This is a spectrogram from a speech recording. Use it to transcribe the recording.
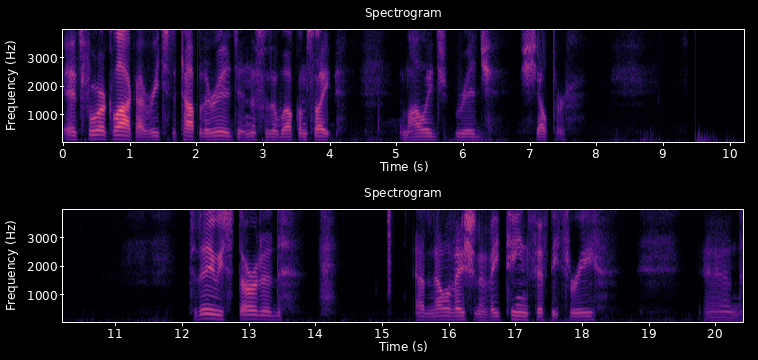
It's four o'clock. I've reached the top of the ridge, and this is a welcome sight the Mollies Ridge Shelter. Today we started at an elevation of 1853 and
